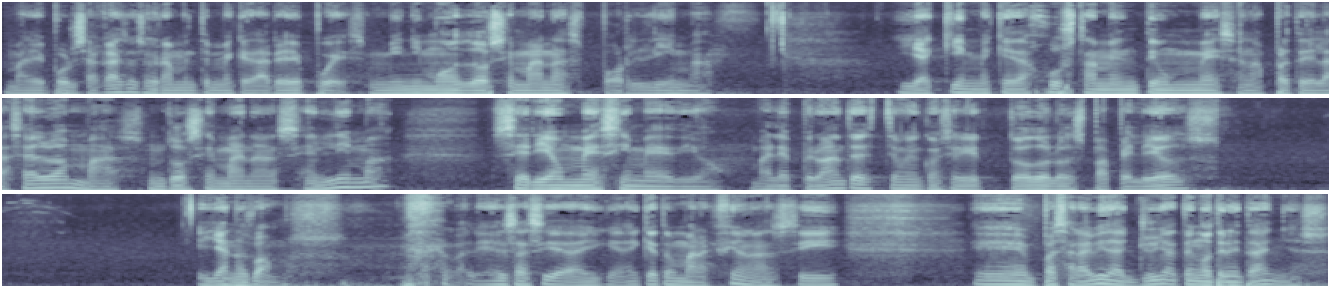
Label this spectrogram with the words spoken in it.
Vale, por si acaso seguramente me quedaré pues mínimo dos semanas por Lima. Y aquí me queda justamente un mes en la parte de la selva, más dos semanas en Lima. Sería un mes y medio, ¿vale? Pero antes tengo que conseguir todos los papeleos. Y ya nos vamos. ¿Vale? Es así, hay, hay que tomar acción. Así eh, pasa la vida. Yo ya tengo 30 años.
